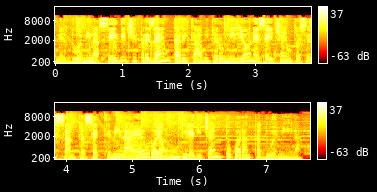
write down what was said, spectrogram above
nel 2016 presenta ricavi per 1.667.000 euro e un utile di 142.000.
